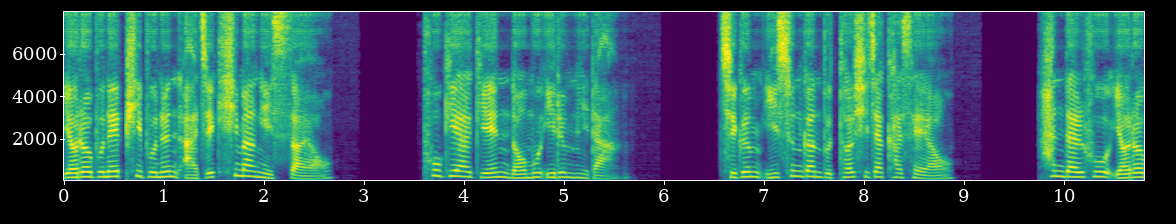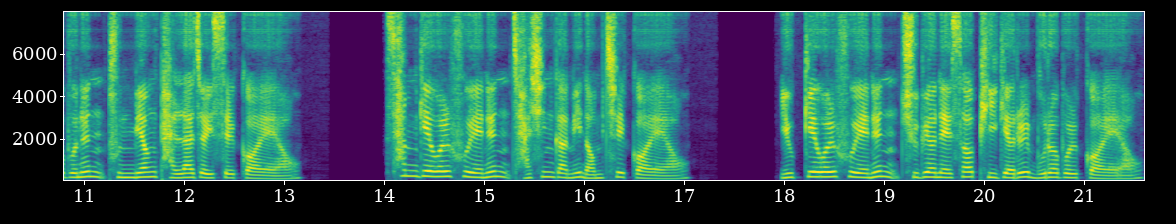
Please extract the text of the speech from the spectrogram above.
여러분의 피부는 아직 희망이 있어요. 포기하기엔 너무 이릅니다. 지금 이 순간부터 시작하세요. 한 달 후 여러분은 분명 달라져 있을 거예요. 3개월 후에는 자신감이 넘칠 거예요. 6개월 후에는 주변에서 비결을 물어볼 거예요.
